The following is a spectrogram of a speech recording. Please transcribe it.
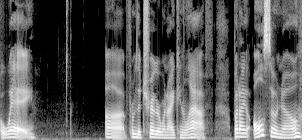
away uh, from the trigger when I can laugh. But I also know,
